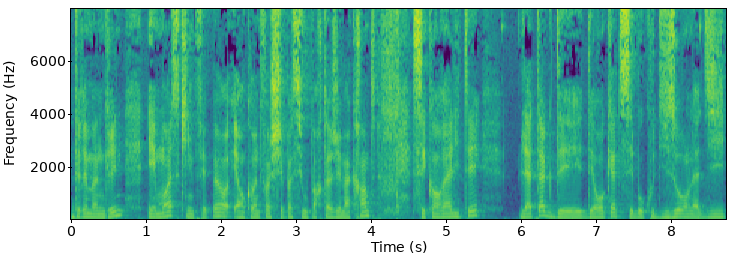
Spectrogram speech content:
Draymond Green. Et moi, ce qui me fait peur, et encore une fois, je sais pas si vous partagez ma crainte, c'est qu'en réalité, L'attaque des, des Rockets, c'est beaucoup d'ISO, on l'a dit,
